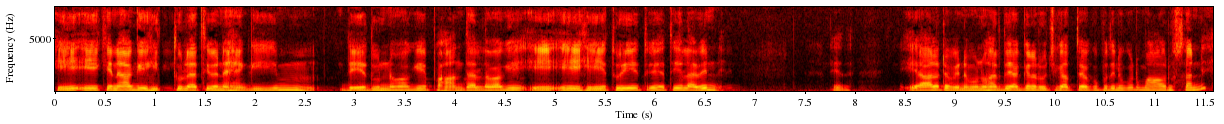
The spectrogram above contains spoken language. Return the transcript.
ඒ ඒ කෙනගේ හිත්තුල ඇතිවන හැඟීම් දේදුන්න වගේ පහන්දල්ල වගේ ඒ ඒ හේතු හේතු ඇතිලා වෙන්නේ. නේද? එයාලට වෙන මොහර දෙයක් ගැන රුචිකත්වයක් උපදිනකොට මාවරුස්සන්නේ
